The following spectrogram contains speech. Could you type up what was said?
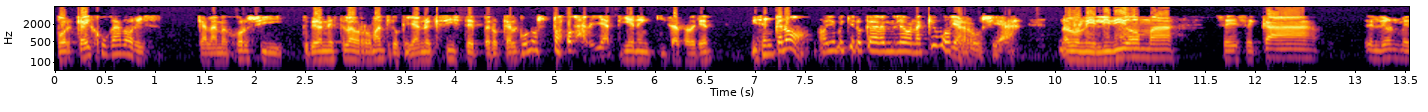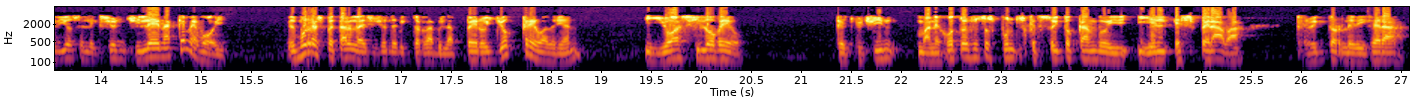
Porque hay jugadores que a lo mejor si tuvieran este lado romántico que ya no existe, pero que algunos todavía tienen, quizás, Adrián, dicen que no, no, yo me quiero quedar en León, ¿a qué voy a Rusia? No lo ni el idioma, CSK, el León me dio selección chilena, ¿qué me voy? Es muy respetable la decisión de Víctor Dávila, pero yo creo, Adrián, y yo así lo veo, que Chuchín manejó todos estos puntos que te estoy tocando y, él esperaba que Víctor le dijera,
